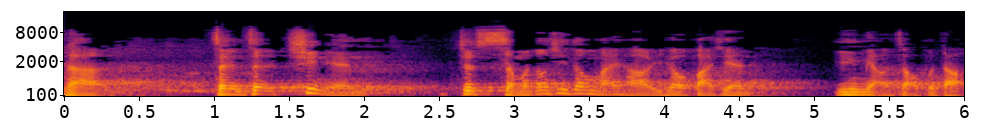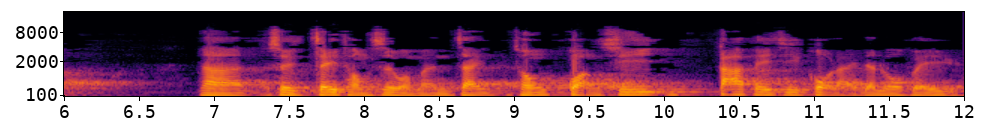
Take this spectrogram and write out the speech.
那这这去年就什么东西都买好以后，发现鱼苗找不到。那所以这一桶是我们在从广西搭飞机过来的罗非鱼。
